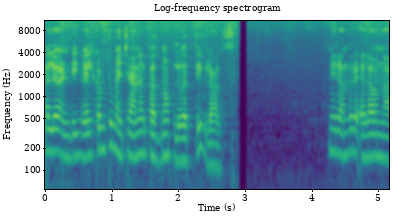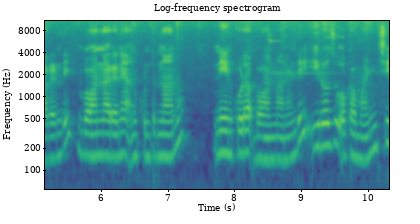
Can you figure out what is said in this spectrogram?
హలో అండి welcome to my channel Padma Pulivarthi vlogs. మీరందరూ ఎలా ఉన్నారండి? బాగున్నారని అనుకుంటున్నాను. నేను కూడా బాగున్నానండి. ఈరోజు ఒక మంచి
